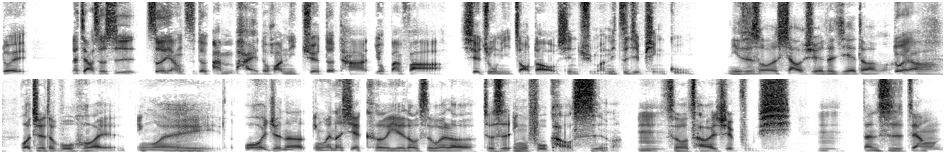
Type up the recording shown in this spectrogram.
对。那假设是这样子的安排的话，你觉得他有办法协助你找到兴趣吗？你自己评估。你是说小学的阶段吗？对啊，我觉得不会，因为我会觉得，因为那些课业都是为了就是应付考试嘛，嗯，所以我才会去补习，嗯，但是这样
